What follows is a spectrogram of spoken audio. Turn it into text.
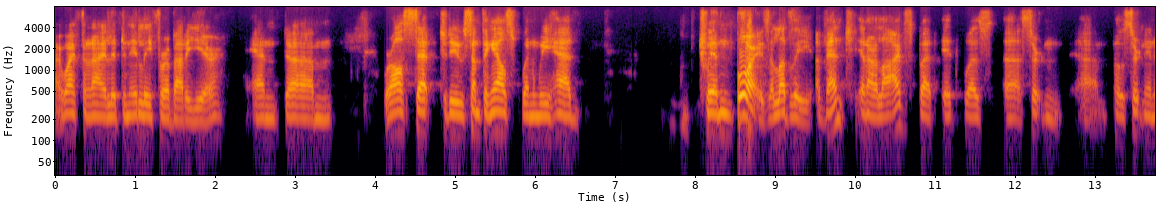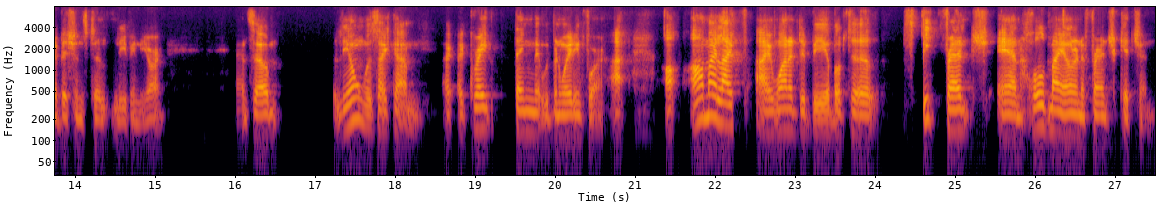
my wife and I lived in Italy for about a year, and um, we're all set to do something else when we had twin boys, a lovely event in our lives, but it was uh, certain um, posed certain inhibitions to leaving New York. And so Lyon was like um, a, a great thing that we've been waiting for. I, all, all my life, I wanted to be able to speak French and hold my own in a French kitchen.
